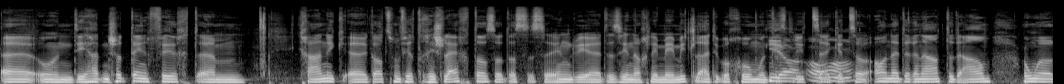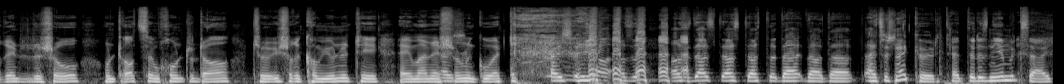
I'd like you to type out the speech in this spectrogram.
Äh, und ich hatte schon gedacht, vielleicht... Ähm, keine Ahnung, äh, geht es mir vielleicht ein bisschen schlechter, so dass, es irgendwie, dass ich noch ein bisschen mehr Mitleid bekomme und dass ja, die Leute oh, sagen so, oh nein, der Renato, der Arm, redet er schon und trotzdem kommt er da zu unserer Community, hey, man ist schon ein guter. ja, also, also das, das, das, da, da, da, hast du das nicht gehört? Hat dir das niemand gesagt?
